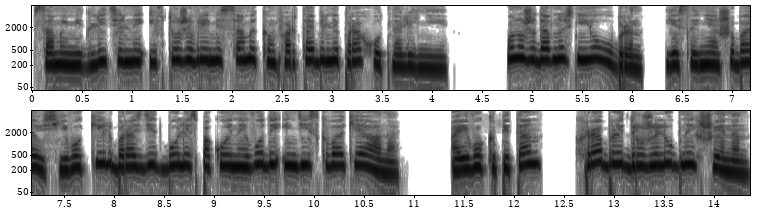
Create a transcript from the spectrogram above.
самый медлительный и в то же время самый комфортабельный пароход на линии. Он уже давно с нее убран, если не ошибаюсь, его киль бороздит более спокойные воды Индийского океана, а его капитан — храбрый, дружелюбный Шеннон.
